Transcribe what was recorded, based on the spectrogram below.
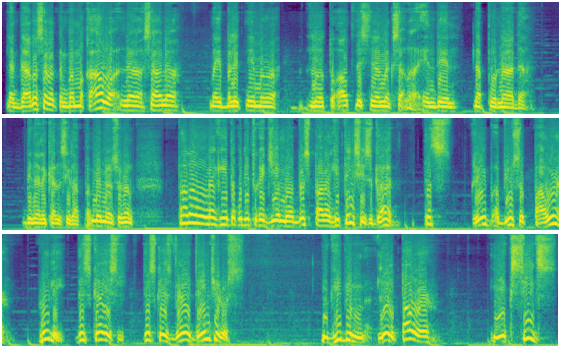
nagdarasal at nagmamakaawa na sana may balik na yung mga lotto outlets nila nagsara and then napunada. Binalikan sila. May personal. Parang nakita ko dito kay GM Robles, parang he thinks he's God. That's grave abuse of power. Really. This guy is, this guy is very dangerous. You give him little power, he exceeds.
